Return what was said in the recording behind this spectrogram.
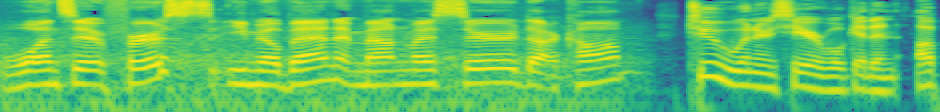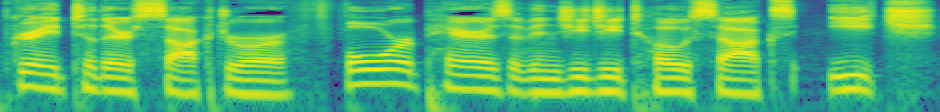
wants it first, email Ben at mountainmeister.com. Two winners here will get an upgrade to their sock drawer, four pairs of Injinji toe socks each.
